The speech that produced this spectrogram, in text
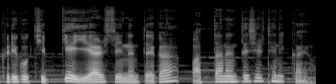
그리고 깊게 이해할 수 있는 때가 왔다는 뜻일 테니까요.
